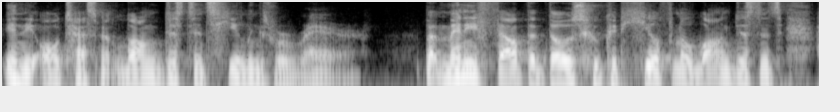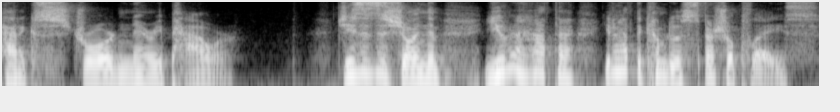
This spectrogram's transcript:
in the Old Testament, long distance healings were rare. But many felt that those who could heal from a long distance had extraordinary power. Jesus is showing them you don't have to you don't have to come to a special place.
